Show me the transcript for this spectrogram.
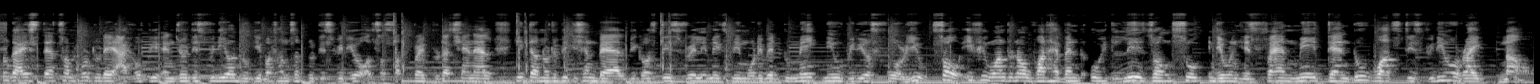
So guys that's all for today. I hope you enjoyed this video. Do give a thumbs up to this video. Also subscribe to the channel. Hit the notification bell because this really makes me motivated to make new videos for you. So if you want to know what happened with Lee Jong Suk during his fan meet then do watch this video right now.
